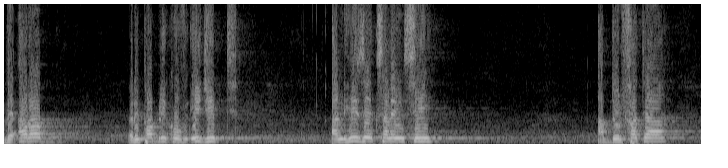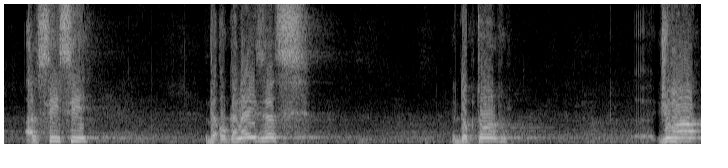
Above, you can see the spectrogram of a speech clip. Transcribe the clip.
the Arab Republic of Egypt and His Excellency Abdul Fattah al-Sisi, the organizers, Dr. Uh, Juma,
